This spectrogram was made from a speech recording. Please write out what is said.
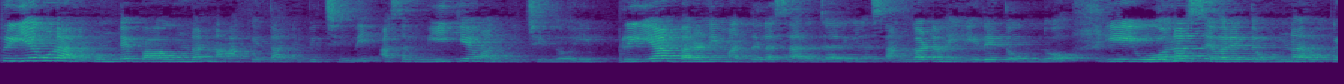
ప్రియ కూడా అనుకుంటే బాగుండని నాకైతే అనిపించింది. అసలు మీకేం అనిపించిందో? ఈ ప్రియ భరణి మధ్యలో సార్ జరిగిన సంఘటన ఏదైతే ఉందో ఈ ఓనర్స్ ఎవరైతే ఉన్నారో ఒక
